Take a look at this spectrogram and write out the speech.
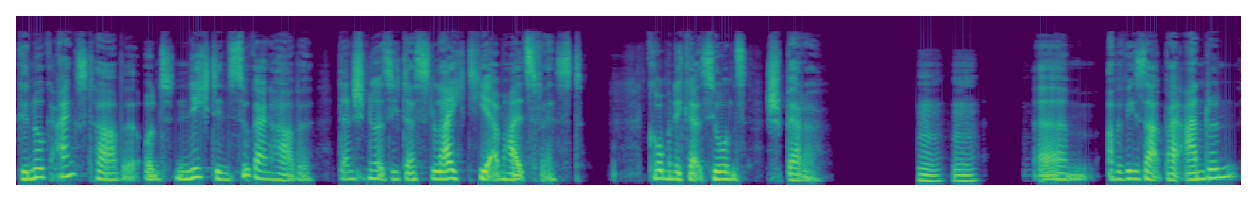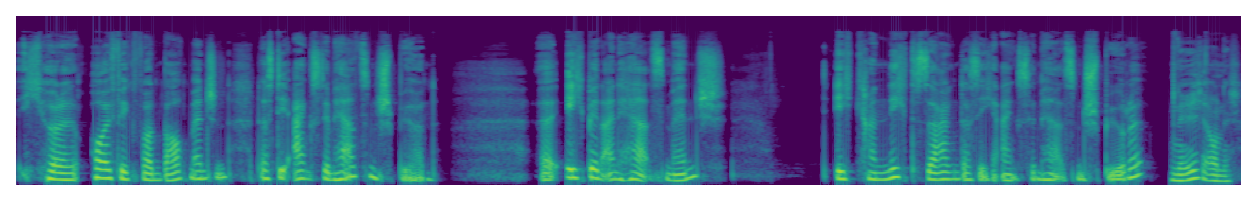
genug Angst habe und nicht den Zugang habe, dann schnürt sich das leicht hier am Hals fest. Kommunikationssperre. Mhm. Ähm, aber wie gesagt, bei anderen, ich höre häufig von Bauchmenschen, dass die Angst im Herzen spüren. Äh, ich bin ein Herzmensch. Ich kann nicht sagen, dass ich Angst im Herzen spüre. Nee, ich auch nicht.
